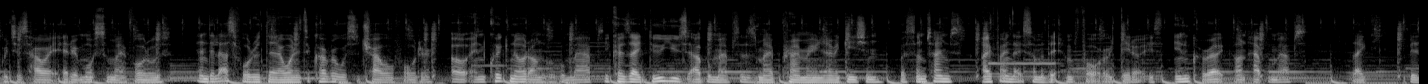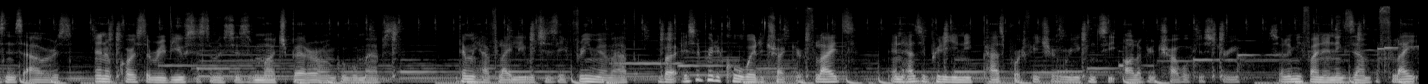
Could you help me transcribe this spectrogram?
which is how I edit most of my photos. And the last folder that I wanted to cover was the travel folder. Oh, and quick note on Google Maps, because I do use Apple Maps as my primary navigation, but sometimes I find that some of the info or data is incorrect on Apple Maps, like business hours. And of course the review system is just much better on Google Maps. Then we have Flighty, which is a freemium app, but it's a pretty cool way to track your flights and has a pretty unique passport feature where you can see all of your travel history. So let me find an example flight.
